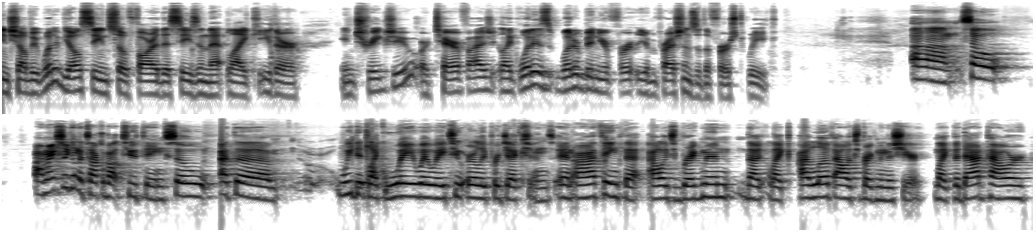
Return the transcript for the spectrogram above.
and Shelby? What have y'all seen so far this season that like either intrigues you or terrifies you? Like, what is what have been your, fir- impressions of the first week? Um, so I'm actually going to talk about two things. So at the we did like way, way, way too early projections, and I think that Alex Bregman, that like I love Alex Bregman this year, like the dad power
